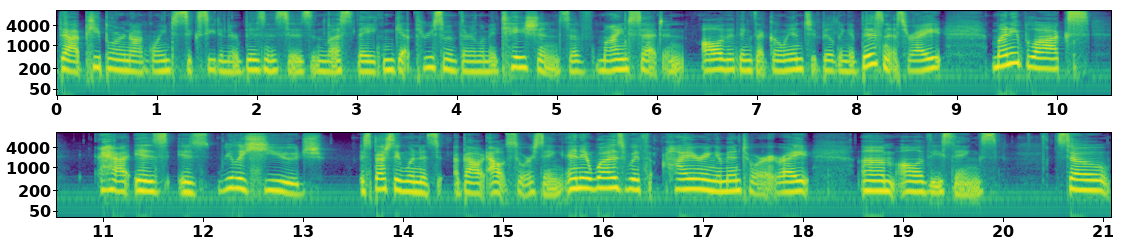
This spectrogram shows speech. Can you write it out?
that people are not going to succeed in their businesses unless they can get through some of their limitations of mindset and all of the things that go into building a business, right? Money blocks ha- is is really huge, especially when it's about outsourcing. And it was with hiring a mentor, right? Um, all of these things. So,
